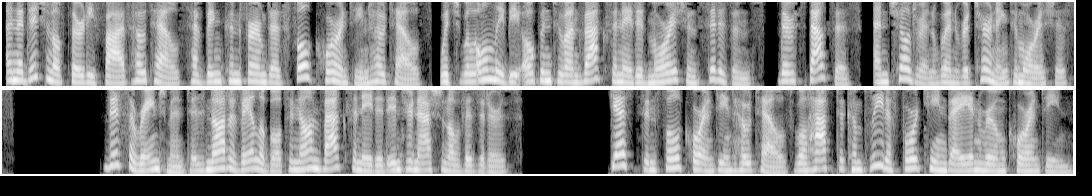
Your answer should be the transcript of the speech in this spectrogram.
An additional 35 hotels have been confirmed as full quarantine hotels, which will only be open to unvaccinated Mauritian citizens, their spouses, and children when returning to Mauritius. This arrangement is not available to non-vaccinated international visitors. Guests in full quarantine hotels will have to complete a 14-day in-room quarantine.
